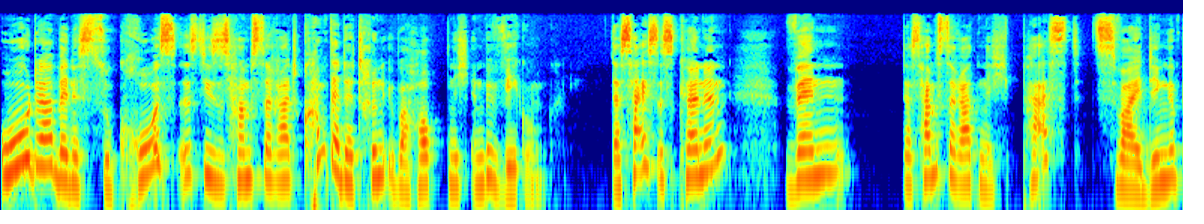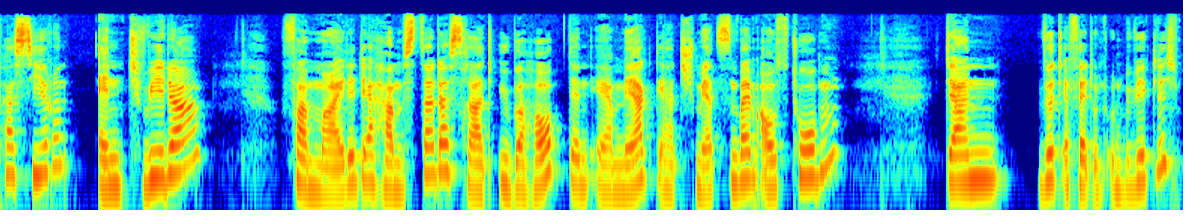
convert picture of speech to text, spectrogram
oder wenn es zu groß ist, dieses Hamsterrad, kommt er da drin überhaupt nicht in Bewegung. Das heißt, es können, wenn das Hamsterrad nicht passt, zwei Dinge passieren. Entweder vermeidet der Hamster das Rad überhaupt, denn er merkt, er hat Schmerzen beim Austoben. Dann wird er fett und unbeweglich.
